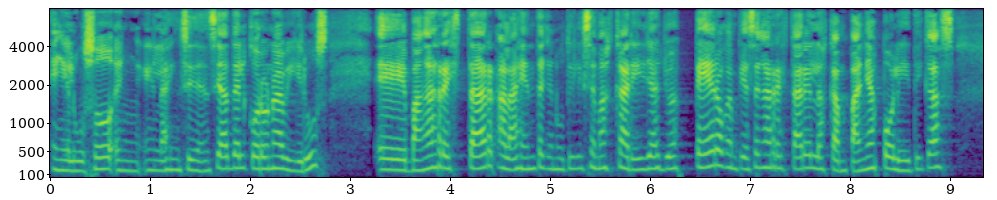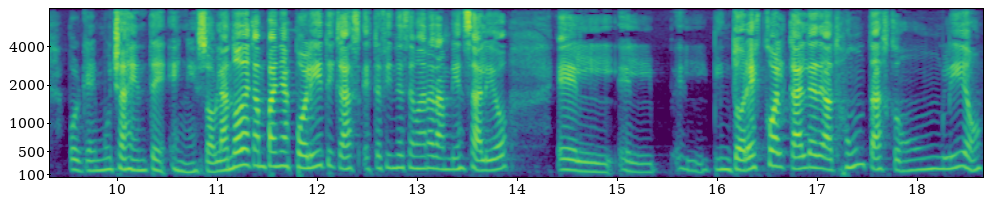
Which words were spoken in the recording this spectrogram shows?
en el uso, en, las incidencias del coronavirus. Eh, van a arrestar a la gente que no utilice mascarillas. Yo espero que empiecen a arrestar en las campañas políticas porque hay mucha gente en eso. Hablando de campañas políticas, este fin de semana también salió el, pintoresco alcalde de Adjuntas con un lío.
